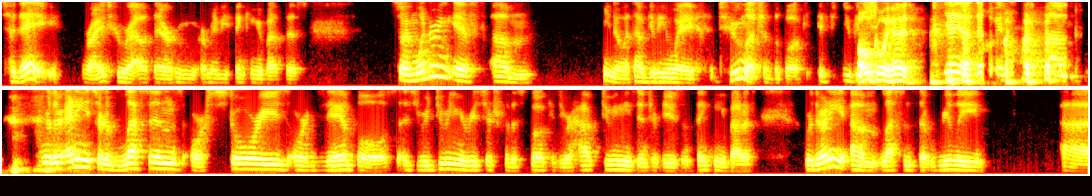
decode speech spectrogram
today right who are out there who are maybe thinking about this. So I'm wondering if um, you know, without giving away too much of the book, if you could. Oh, go ahead. Yeah, yeah. So if, um, were there any sort of lessons or stories or examples as you were doing your research for this book, as you were doing these interviews and thinking about it? Were there any um, lessons that really uh,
